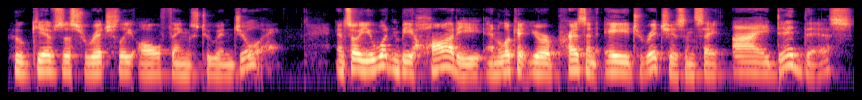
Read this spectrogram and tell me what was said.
who gives us richly all things to enjoy. And so you wouldn't be haughty and look at your present age riches and say, I did this.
